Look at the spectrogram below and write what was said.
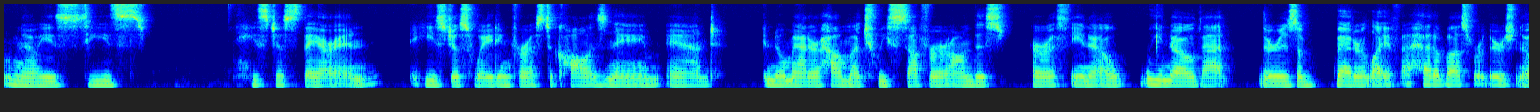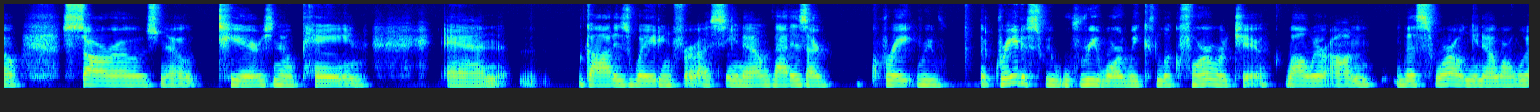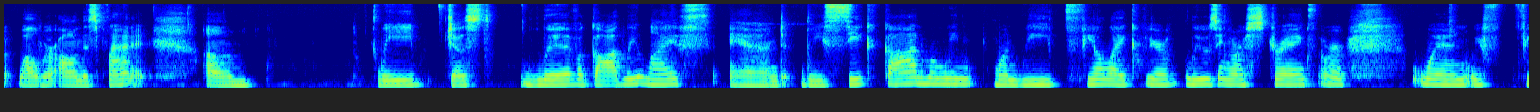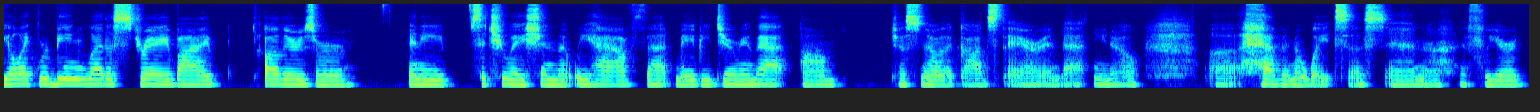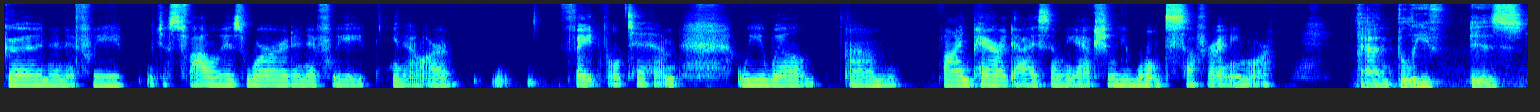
you know he's he's he's just there and he's just waiting for us to call his name. And no matter how much we suffer on this earth you know we know that there is a better life ahead of us where there's no sorrows no tears, no pain. And God is waiting for us, you know, that is our great, re- the greatest re- reward we could look forward to while we're on this world, you know, while we're, while we're on this planet. Um, we just live a godly life and we seek God when we when we feel like we're losing our strength or when we feel like we're being led astray by others or any situation that we have that maybe during that, um, just know that God's there and that, you know, uh, heaven awaits us. And uh, if we are good and if we just follow his word and if we, you know, are faithful to him, we will um, find paradise and we actually won't suffer anymore. And belief is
